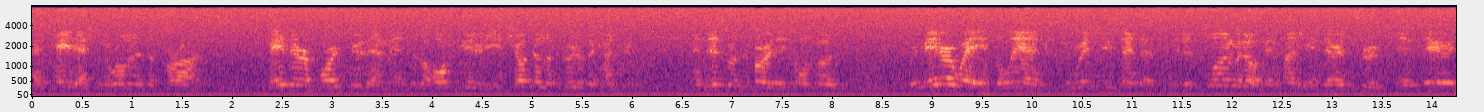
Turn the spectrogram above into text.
at Kadesh in the wilderness of Paran made their report to them and to the whole community, and showed them the fruit of the country. And this was the story they told Moses. We made our way into the land to which you sent us. It is flowing with milk and honey, and there is fruit, and there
